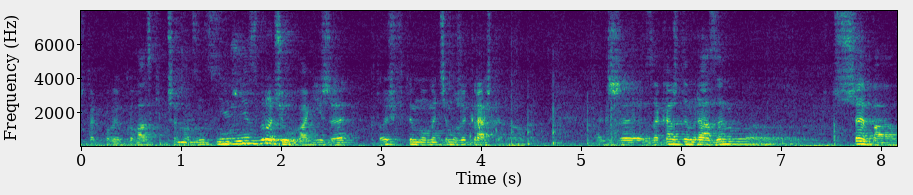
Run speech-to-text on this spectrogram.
że tak powiem, Kowalski przechodząc, nie, nie zwrócił uwagi, że ktoś w tym momencie może kraść ten rower. Także za każdym razem e, trzeba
